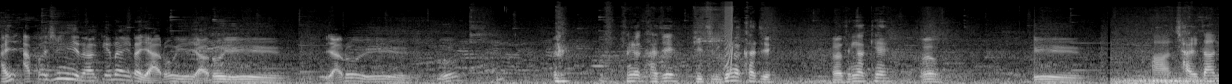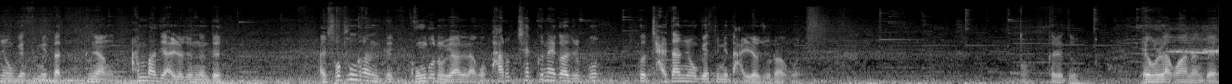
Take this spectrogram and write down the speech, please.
아니 아빠 신이라 깨나이라 야로이 야로이 야로이 어? 생각하지? 빛을 생각하지? 어, 생각해? 아, 잘 다녀오겠습니다. 그냥 한마디 알려줬는데, 아니, 소풍 가는데 공부는 왜 하려고? 바로 체크해가지고, 그 잘 다녀오겠습니다. 알려주라고. 어, 그래도 배우려고 하는데,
